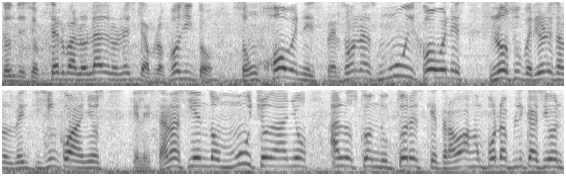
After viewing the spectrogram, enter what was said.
donde se observa a los ladrones que a propósito son jóvenes, personas muy jóvenes, no superiores a los 25 años, que le están haciendo mucho daño a los conductores que trabajan por aplicación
